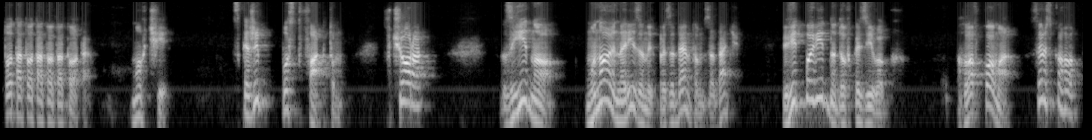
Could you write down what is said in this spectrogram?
то-та, то-та, то-та, то-та. Мовчи. Скажи постфактум. Вчора, згідно мною нарізаних президентом задач, відповідно до вказівок главкома Сирського,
